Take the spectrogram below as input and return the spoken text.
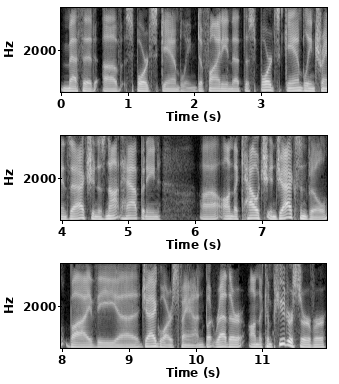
method of sports gambling, defining that the sports gambling transaction is not happening uh, on the couch in Jacksonville by the uh, Jaguars fan, but rather on the computer server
